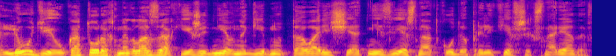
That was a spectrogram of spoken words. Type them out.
Люди, у которых на глазах ежедневно гибнут товарищи от неизвестно откуда прилетевших снарядов,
